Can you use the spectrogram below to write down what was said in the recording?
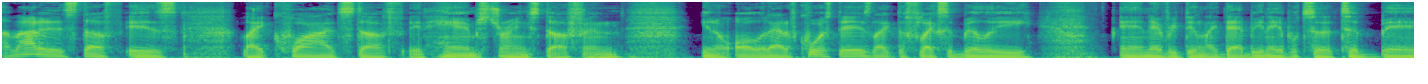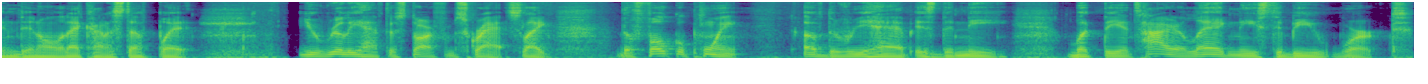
a lot of this stuff is like quad stuff and hamstring stuff and you know all of that of course there's like the flexibility and everything like that being able to to bend and all of that kind of stuff but you really have to start from scratch. Like the focal point of the rehab is the knee but the entire leg needs to be worked.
